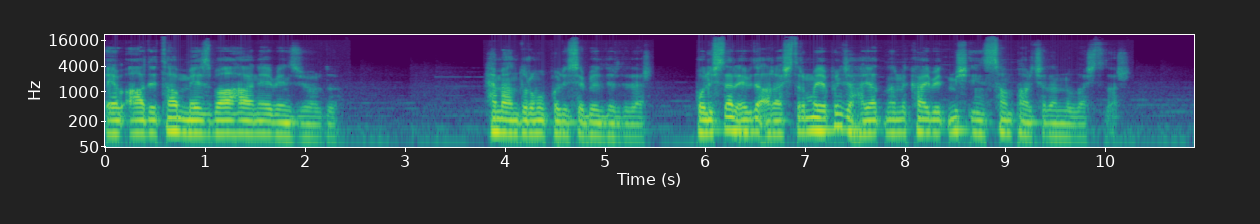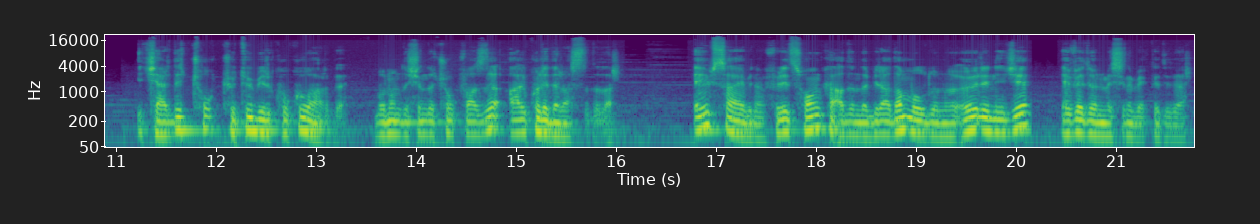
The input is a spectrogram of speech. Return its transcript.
Ev adeta mezbahaneye benziyordu. Hemen durumu polise bildirdiler. Polisler evde araştırma yapınca hayatlarını kaybetmiş insan parçalarına ulaştılar. İçeride çok kötü bir koku vardı. Bunun dışında çok fazla alkole de rastladılar. Ev sahibinin Fritz Honka adında bir adam olduğunu öğrenince eve dönmesini beklediler.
